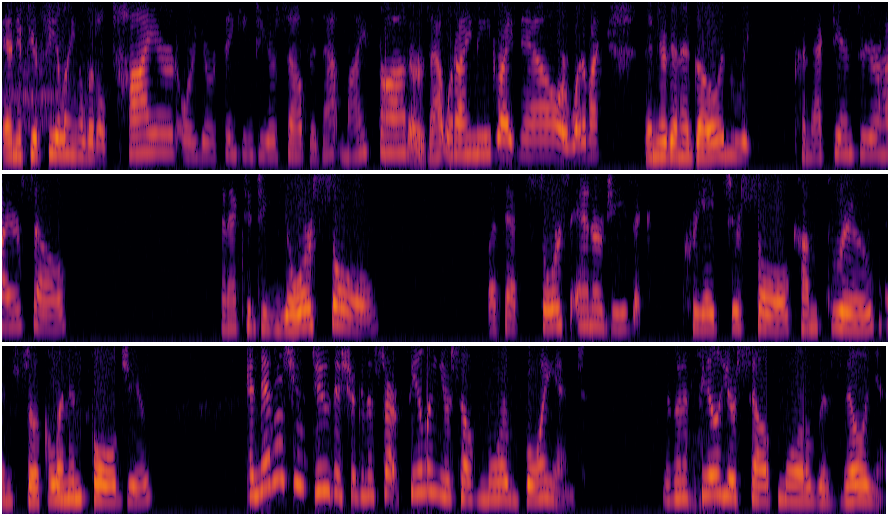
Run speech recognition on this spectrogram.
And if you're feeling a little tired or you're thinking to yourself, is that my thought or is that what I need right now or what am I? Then you're going to go and re- connect in through your higher self, connect into your soul let that source energy that creates your soul come through and circle and enfold you. And then as you do this, you're going to start feeling yourself more buoyant. You're going to feel yourself more resilient,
